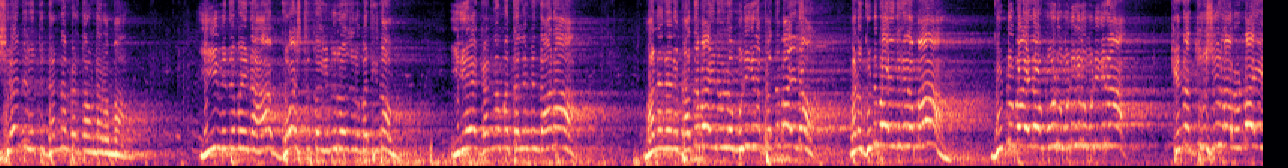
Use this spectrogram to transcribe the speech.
చేతులు ఎత్తి దండం పెడతా ఉన్నారమ్మా. ఈ విధమైన గోష్ఠతో ఇన్ని రోజులు బతికినాం. ఇదే గంగమ్మ తల్లి మీద ఆనా మన నేను పెద్ద బాయిలో మునిగిన పెద్ద బాయిలో మన గుండు బాయి ఉంది కదమ్మా? గుండు బాయిలో మూడు మునుగులు మునిగిన కింద త్రిశూలాలు ఉన్నాయి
